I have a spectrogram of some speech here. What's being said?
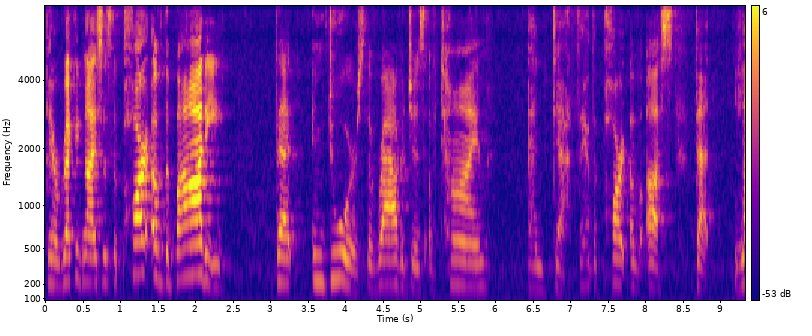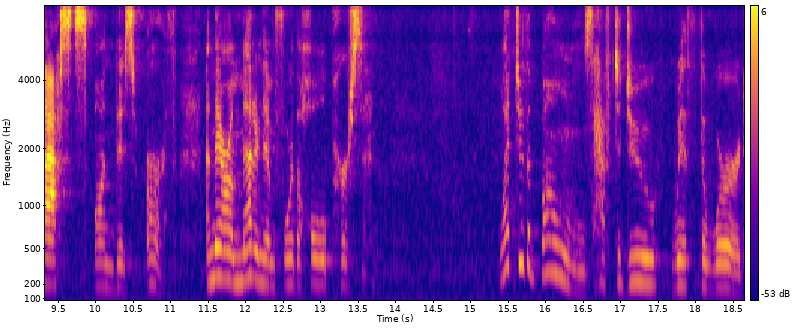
They are recognized as the part of the body that endures the ravages of time and death. They are the part of us that lasts on this earth. And they are a metonym for the whole person. What do the bones have to do with the word?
